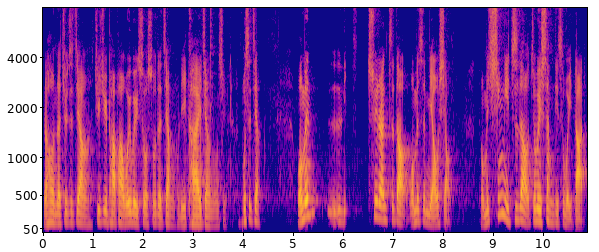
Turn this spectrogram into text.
然后呢，就是这样惧惧怕怕、畏畏缩缩的这样离开这样东西，不是这样。我们虽然知道我们是渺小，我们心里知道这位上帝是伟大的。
